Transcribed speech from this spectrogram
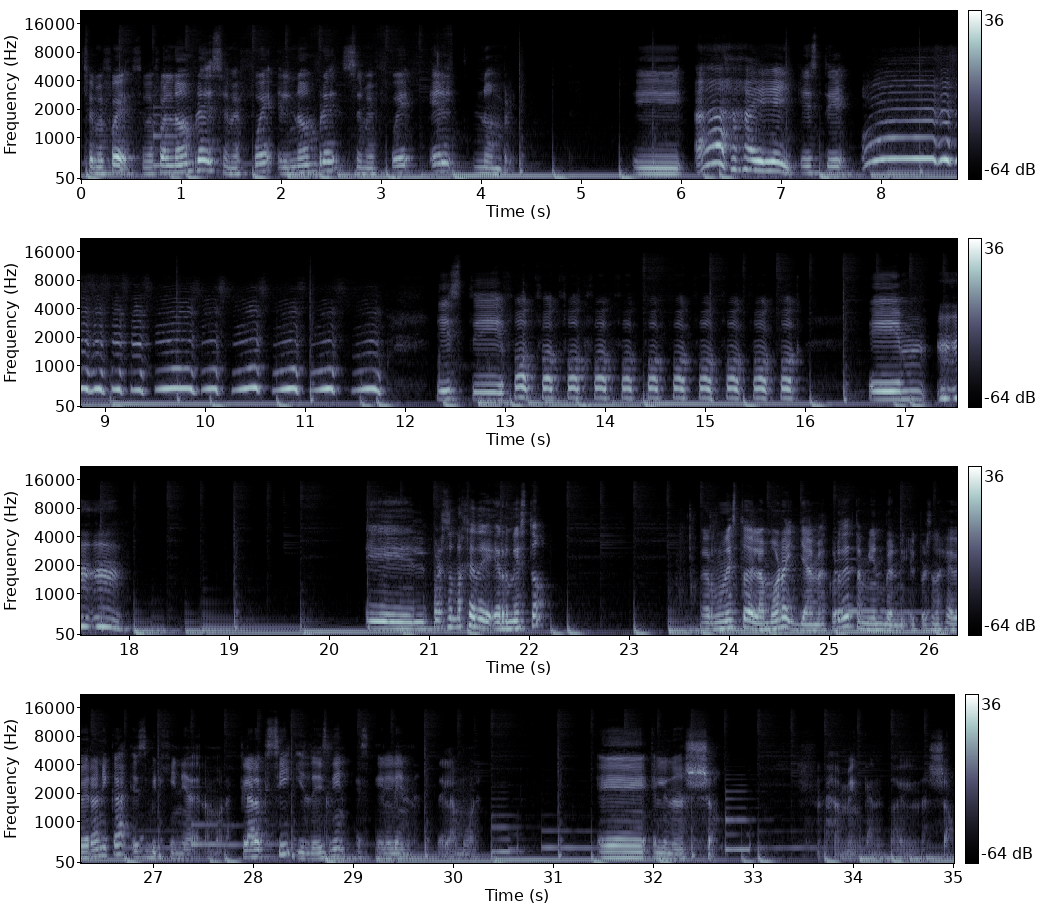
se me fue, se me fue el nombre, se me fue el nombre, se me fue el nombre. Y. ¡Ah! ¡Ay, ay, ay! Este. Este. Fuck, fuck, fuck, fuck, fuck, fuck, fuck, fuck, fuck, fuck, fuck. El personaje de Ernesto. Ernesto de la Mora, ya me acordé. También el personaje de Verónica es Virginia de la Mora. Claro que sí. Y el de Islin es Elena de la Mora. Eh, Elena Shaw. me encantó Elena Shaw.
